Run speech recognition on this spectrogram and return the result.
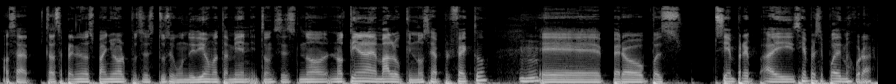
o sea, estás aprendiendo español, pues es tu segundo idioma también. Entonces, no, no tiene nada de malo que no sea perfecto. Eh, pero, pues, siempre hay, siempre se puede mejorar.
